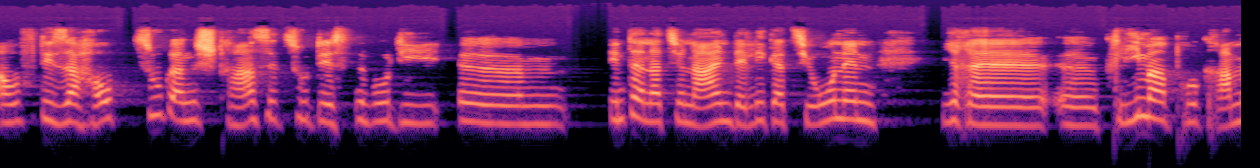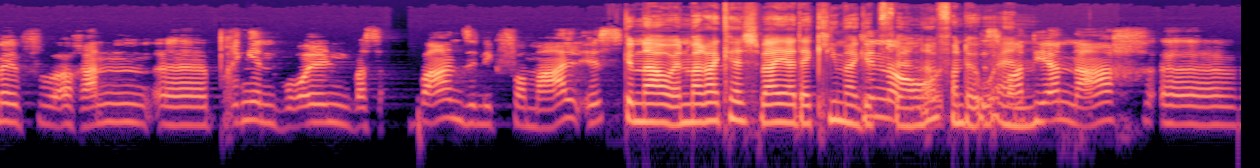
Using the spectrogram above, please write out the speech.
auf dieser Hauptzugangsstraße zu wo die ähm, internationalen Delegationen ihre äh, Klimaprogramme voranbringen äh, wollen, was wahnsinnig formal ist. Genau, in Marrakesch war ja der Klimagipfel genau, ne, von der das UN. Das war der nach äh,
